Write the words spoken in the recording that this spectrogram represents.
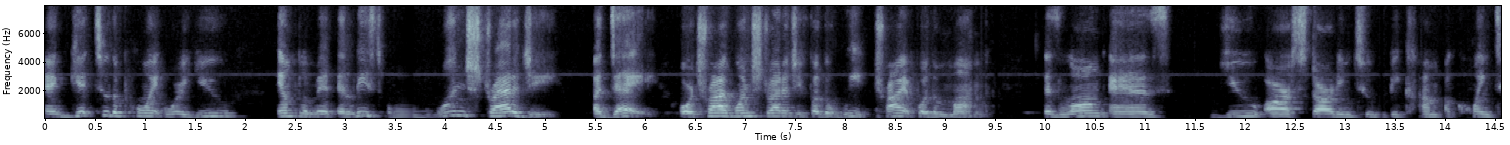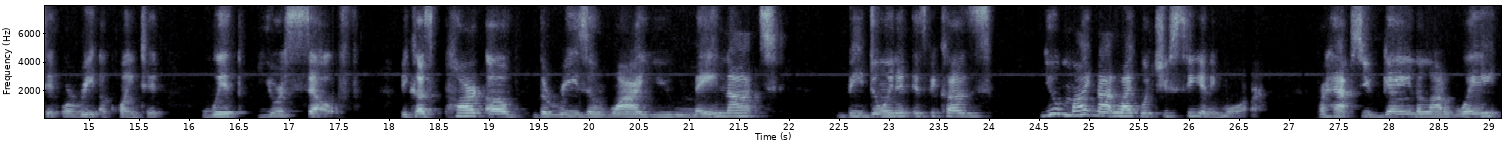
and get to the point where you implement at least one strategy a day or try one strategy for the week, try it for the month, as long as you are starting to become acquainted or reacquainted with yourself. Because part of the reason why you may not be doing it is because you might not like what you see anymore. Perhaps you've gained a lot of weight.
